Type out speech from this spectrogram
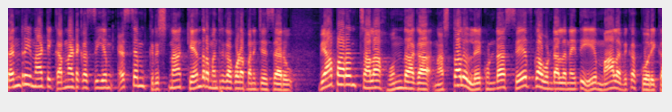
తండ్రి నాటి కర్ణాటక సీఎం ఎస్ఎం కృష్ణ కేంద్ర మంత్రిగా కూడా పనిచేశారు. వ్యాపారం చాలా హుందాగా నష్టాలు లేకుండా సేఫ్గా ఉండాలనేది మాలవిక కోరిక.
